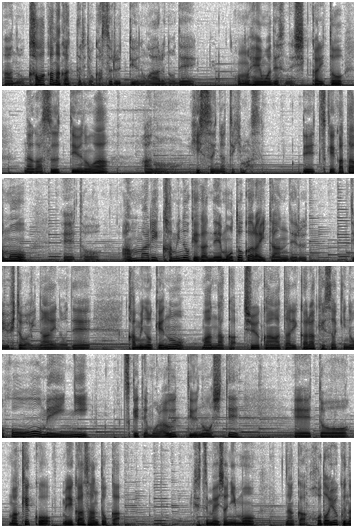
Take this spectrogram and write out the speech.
あの乾かなかったりとかするっていうのがあるのでこの辺はですねしっかりと流すっていうのがあの必須になってきます。で付け方も、えーと、あんまり髪の毛が根元から傷んでるっていう人はいないので髪の毛の真ん中中間あたりから毛先の方をメインにつけてもらうっていうのをしてえっ、ー、とまあ結構メーカーさんとか説明書にもなんか程よく流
